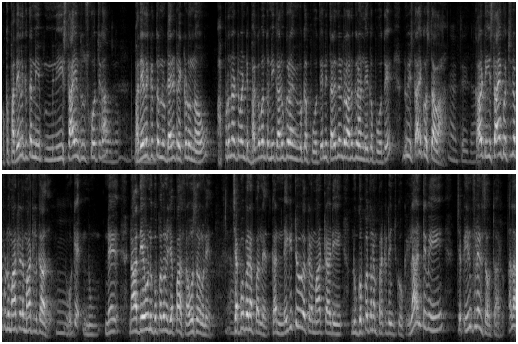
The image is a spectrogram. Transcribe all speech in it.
ఒక పదేళ్ళ క్రితం నీ నీ స్థాయిని చూసుకోవచ్చుగా. పదేళ్ళ క్రితం నువ్వు డైరెక్టర్ ఎక్కడున్నావు? అప్పుడున్నటువంటి భగవంతుడు నీకు అనుగ్రహం ఇవ్వకపోతే నీ తల్లిదండ్రుల అనుగ్రహం లేకపోతే నువ్వు ఈ స్థాయికి వస్తావా? కాబట్టి ఈ స్థాయికి వచ్చినప్పుడు నువ్వు మాట్లాడే మాటలు కాదు. ఓకే నువ్వు నే నా దేవుడిని గొప్పతనం చెప్పాల్సిన అవసరం లేదు. చెప్పకపోయినా పర్లేదు కానీ నెగిటివ్ అక్కడ మాట్లాడి నువ్వు గొప్పతనం ప్రకటించుకోకు. ఇలాంటివి చెప్పి ఇన్ఫ్లుయెన్స్ అవుతారు. అలా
